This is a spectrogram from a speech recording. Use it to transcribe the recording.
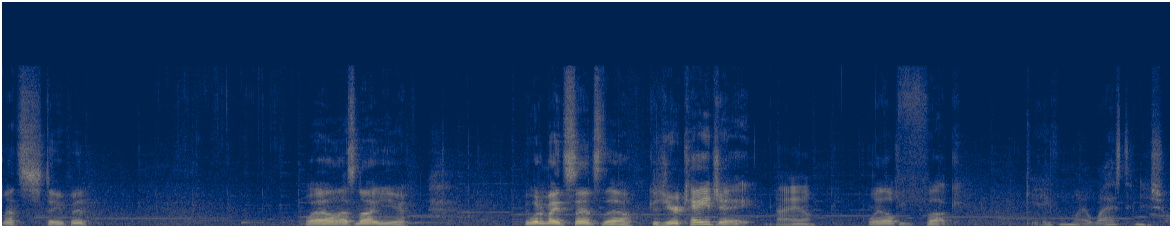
That's stupid. Well, that's not you. It would have made sense though, because you're KJ. I am. Well, fuck. Gave him my last initial.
